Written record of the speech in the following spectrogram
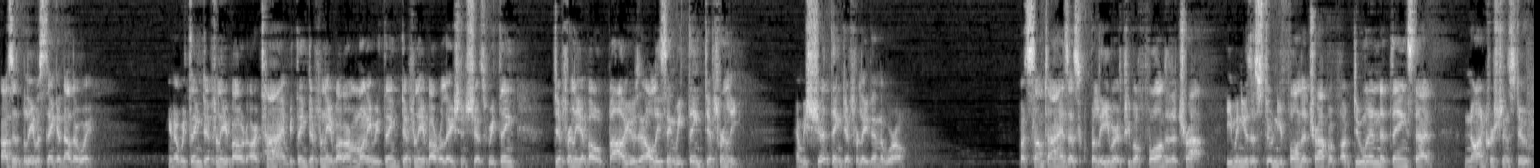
us as believers think another way. You know, we think differently about our time. We think differently about our money. We think differently about relationships. We think differently about values and all these things. We think differently. And we should think differently than the world. But sometimes as believers, people fall into the trap. Even you as a student, you fall into the trap of, of doing the things that non Christians do.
